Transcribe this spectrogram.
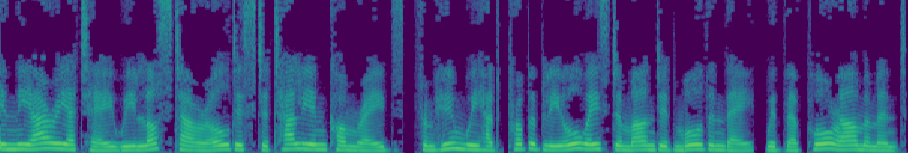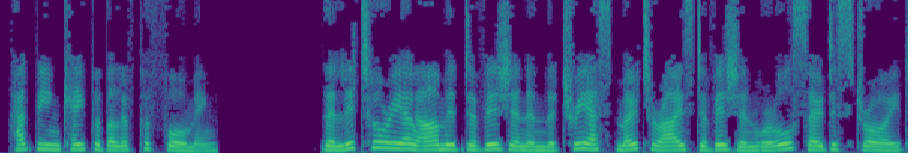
in the Ariete we lost our oldest Italian comrades, from whom we had probably always demanded more than they, with their poor armament, had been capable of performing. The Littorio Armoured Division and the Trieste Motorized Division were also destroyed.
